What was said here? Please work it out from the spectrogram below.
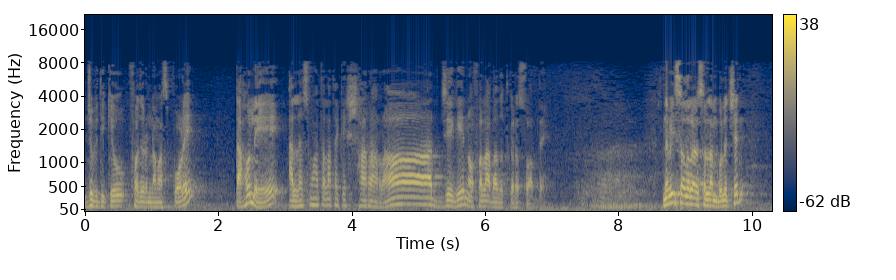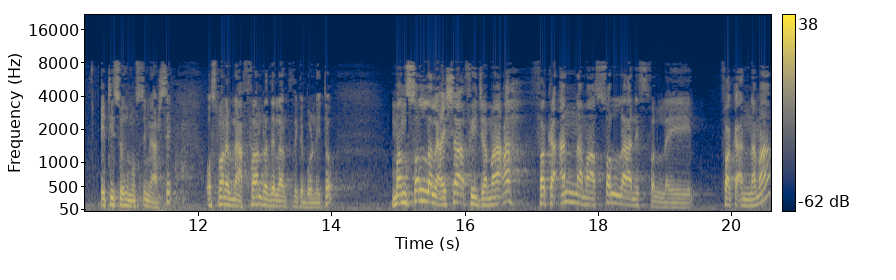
যদি কেউ ফজরের নামাজ পড়ে, তাহলে আল্লাহ সুহাতালা তাকে সারা রাত জেগে নফল আবাদত করে সব দেয়। নবী সাল্লাহ সাল্লাম বলেছেন, এটি সহি মুসলিমে আসছে। ওসমান আফফান রাদিয়াল্লাহু আনহু থেকে বর্ণিত, মান সাল্লাল ইশা ফি জামাআহ, ফাকা আন্নামা সাল্লা নিসফাল লাইল ফাকা আন্নামা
